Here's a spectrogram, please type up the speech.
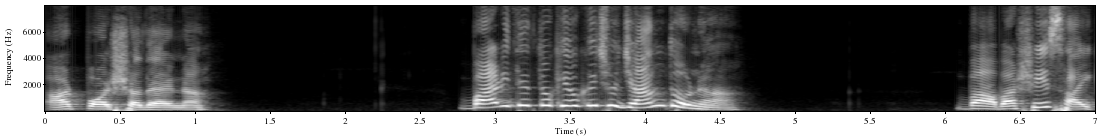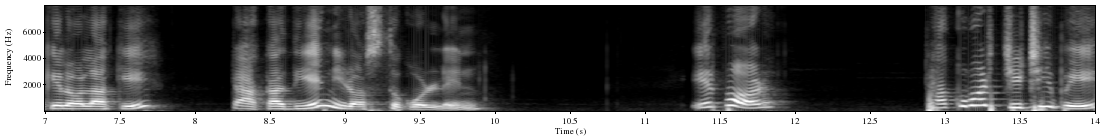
আর পয়সা দেয় না। বাড়িতে তো কেউ কিছু জানতো না। বাবা সেই সাইকেলওয়ালাকে টাকা দিয়ে নিরস্ত করলেন। এরপর ঠাকুমার চিঠি পেয়ে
